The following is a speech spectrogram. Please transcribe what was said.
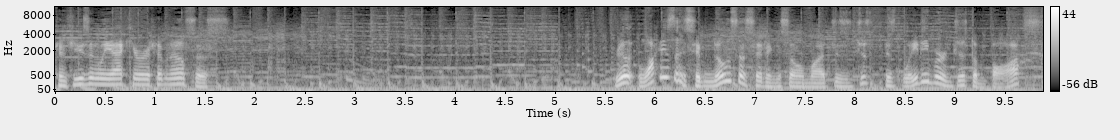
Confusingly accurate hypnosis. Really? Why is this hypnosis hitting so much? Is just is Ladybird just a boss?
